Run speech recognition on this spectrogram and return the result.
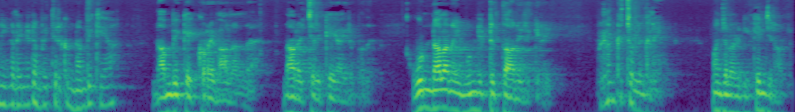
நீங்கள் என்னிடம் வைத்திருக்கும் நம்பிக்கையா? நம்பிக்கை குறைவால் அல்ல நான் எச்சரிக்கையாக இருப்பது உன் நலனை முன்னிட்டுத்தான் இருக்கிறேன். விளங்கச் சொல்லுங்களேன். மஞ்சள் அழகி கெஞ்சினாள்.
